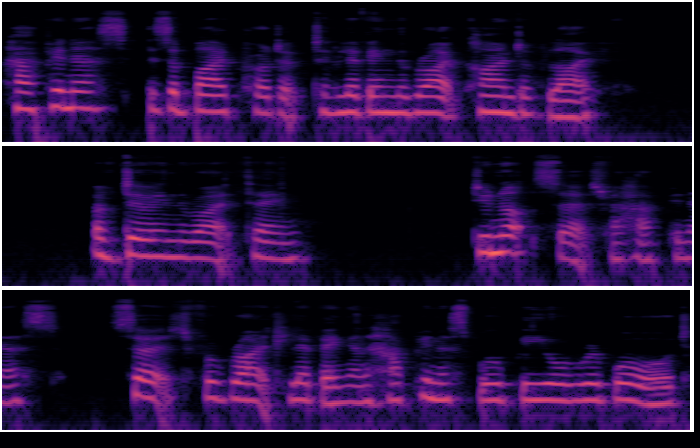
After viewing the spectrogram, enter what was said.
Happiness is a byproduct of living the right kind of life, of doing the right thing. Do not search for happiness. Search for right living, and happiness will be your reward.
